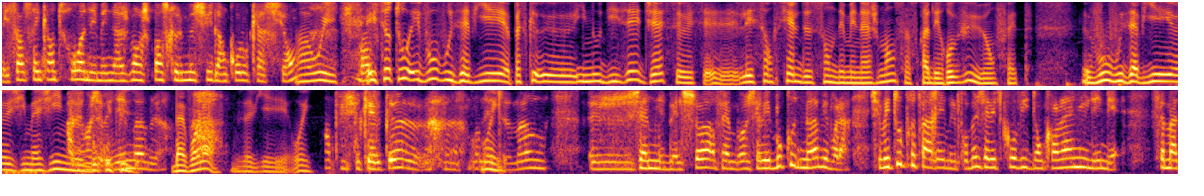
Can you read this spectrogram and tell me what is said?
Mais 150 euros un déménagement, je pense que le monsieur est en colocation. Ah oui. Et surtout, et vous, vous aviez, parce que euh, il nous disait, Jess, euh, l'essentiel de son déménagement, ça sera des revues, en fait. Vous, vous aviez, euh, j'imagine, Ah, beaucoup j'avais des plus. meubles. Ben voilà, vous aviez, oui. En plus, je suis quelqu'un, euh, honnêtement, j'aime les belles choses. Enfin bon, j'avais beaucoup de meubles, mais voilà. J'avais tout préparé, mais le problème, j'avais le Covid, donc on l'a annulé. Mais ça m'a,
